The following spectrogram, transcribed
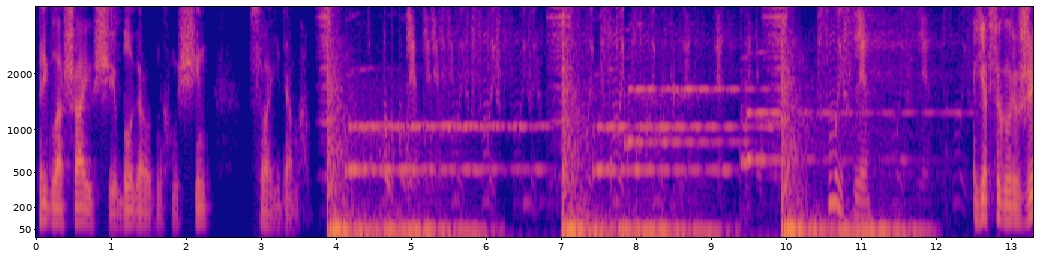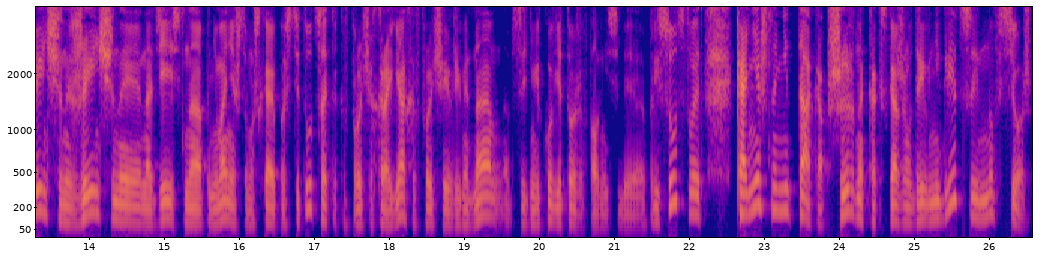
приглашающие благородных мужчин в свои дома. В смысле? Я все говорю женщины, женщины, надеясь на понимание, что мужская проституция, как и в прочих краях, и в прочие времена, в Средневековье тоже вполне себе присутствует. Конечно, не так обширно, как, скажем, в Древней Греции, но все же.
